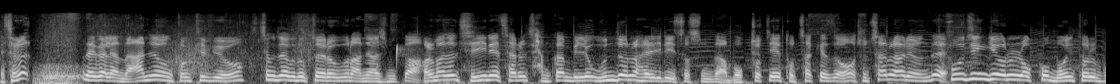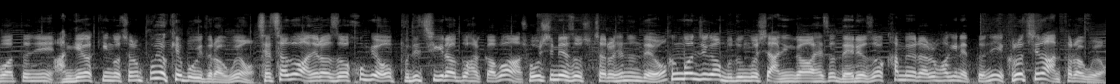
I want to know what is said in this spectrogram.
네, 저는 내관련다. 안녕 동티뷰. 시청자 구독자 여러분 안녕하십니까? 얼마 전 지인의 차를 잠깐 빌려 운전을 할 일이 있었습니다. 목적지에 도착해서 주차를 하려는데 후진 기어를 넣고 모니터를 보았더니 안개가 낀 것처럼 뿌옇게 보이더라고요. 제 차도 아니라서 혹여 부딪히기라도 할까봐 조심해서 주차를 했는데요. 흙먼지가 묻은 것이 아닌가 해서 내려서 카메라를 확인했더니 그렇지는 않더라고요.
